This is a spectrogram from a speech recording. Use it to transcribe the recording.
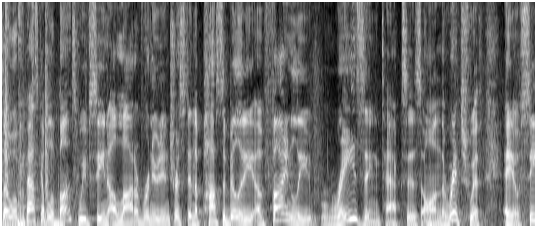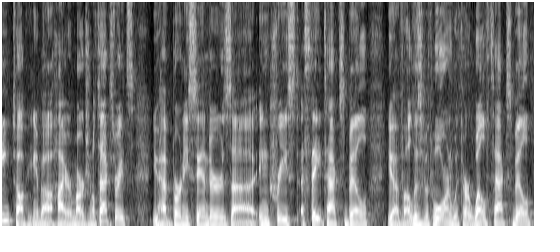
So over the past couple of months, we've seen a lot of renewed interest in the possibility of finally raising taxes on the rich with AOC talking about higher marginal tax rates. You have Bernie Sanders uh, increased estate tax bill. You have Elizabeth Warren with her wealth tax bill.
